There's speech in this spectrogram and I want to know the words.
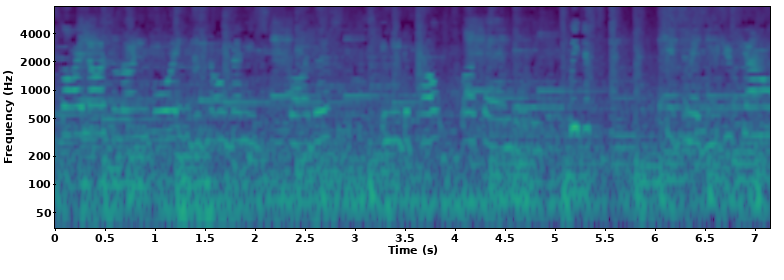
Skylar's a learning boy who does not have any subscribers in need of help. Okay, I'm ready. We just did to make YouTube channel.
